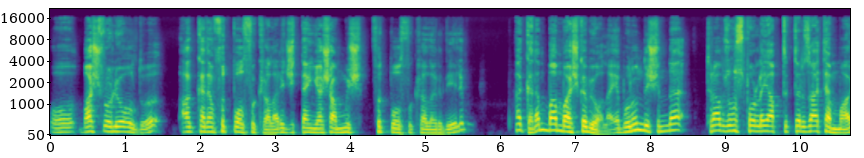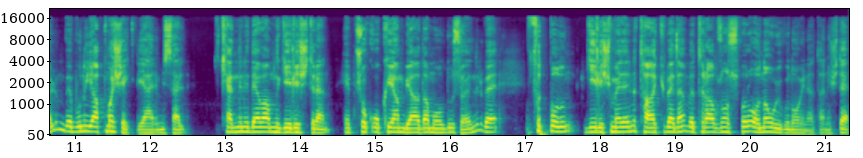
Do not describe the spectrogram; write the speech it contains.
o başrolü olduğu hakikaten futbol fıkraları cidden yaşanmış futbol fıkraları diyelim. Hakikaten bambaşka bir olay. E bunun dışında Trabzonspor'la yaptıkları zaten malum ve bunu yapma şekli yani misal kendini devamlı geliştiren, hep çok okuyan bir adam olduğu söylenir ve futbolun gelişmelerini takip eden ve Trabzonspor'u ona uygun oynatan. İşte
